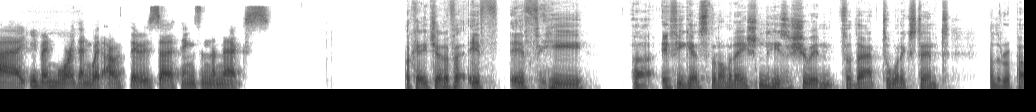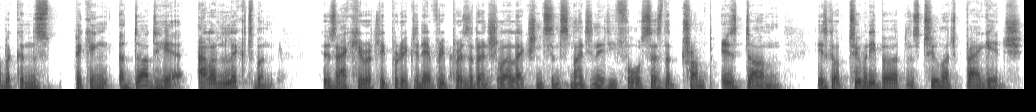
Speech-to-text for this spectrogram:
uh, even more than without those uh, things in the mix. Okay, Jennifer, if, if, he, uh, if he gets the nomination, he's a shoe in for that. To what extent are the Republicans picking a dud here? Alan Lichtman who's accurately predicted every presidential election since 1984, says that Trump is done. He's got too many burdens, too much baggage.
